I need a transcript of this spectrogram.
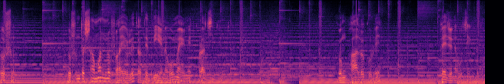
রসুন। রসুনটা সামান্য ফ্রাই হলে তাতে দিয়ে নেব ম্যারিনেট করা চিকেনটা এবং ভালো করে ভেজে নেব চিকেনটা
